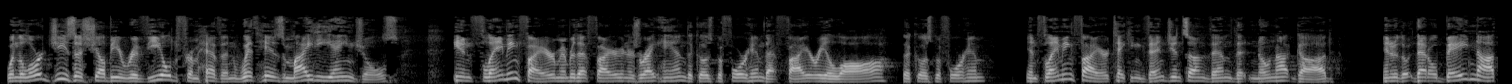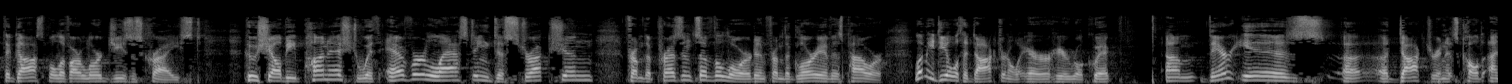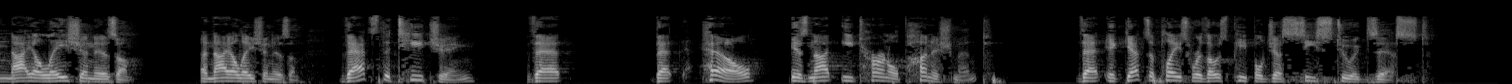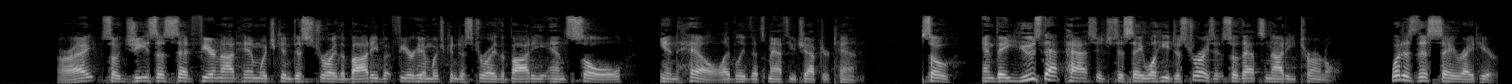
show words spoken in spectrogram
when the Lord Jesus shall be revealed from heaven with his mighty angels in flaming fire. Remember that fire in his right hand that goes before him, that fiery law that goes before him? In flaming fire, taking vengeance on them that know not God, and that obey not the gospel of our Lord Jesus Christ who shall be punished with everlasting destruction from the presence of the Lord and from the glory of his power. Let me deal with a doctrinal error here, real quick. Um, there is a, a doctrine, it's called annihilationism. Annihilationism. That's the teaching that, that hell is not eternal punishment, that it gets a place where those people just cease to exist. All right? So Jesus said, Fear not him which can destroy the body, but fear him which can destroy the body and soul in hell. I believe that's Matthew chapter 10. So, and they use that passage to say, well, he destroys it, so that's not eternal. What does this say right here?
